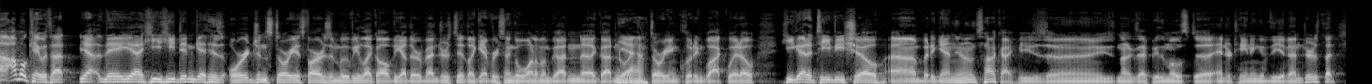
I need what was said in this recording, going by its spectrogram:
Uh, I'm okay with that. Yeah, they uh, he he didn't get his origin story as far as a movie like all the other Avengers did. Like every single one of them got an uh, got an Yeah. origin story, including Black Widow. He got a TV show, uh, but again, you know, it's Hawkeye. He's uh, he's not exactly the most uh, entertaining of the Avengers, but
